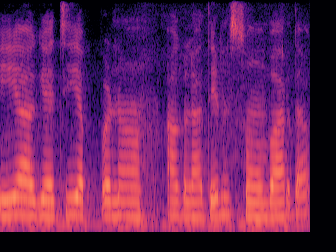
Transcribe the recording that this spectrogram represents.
ਇਹ ਆ ਗਿਆ ਜੀ ਆਪਣਾ ਅਗਲਾ ਦਿਨ ਸੋਮਵਾਰ ਦਾ।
